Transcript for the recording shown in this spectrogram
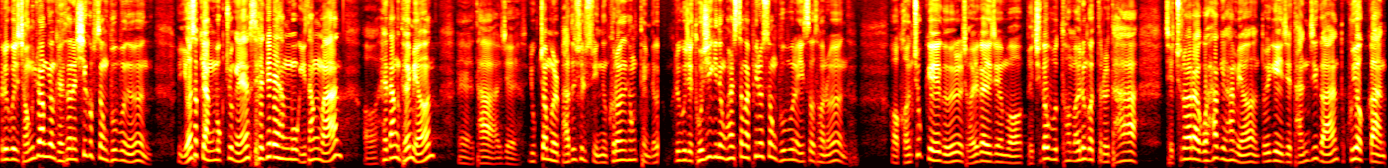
그리고 이제 정주 환경 개선의 시급성 부분은 여섯 개 항목 중에 세 개 항목 이상만 어, 해당되면 예, 다 이제 6점을 받으실 수 있는 그런 형태입니다. 그리고 이제 도시기능 활성화 필요성 부분에 있어서는 어, 건축 계획을 저희가 이제 뭐 배치도부터 뭐 이런 것들을 다 제출하라고 하게 하면 또 이게 이제 단지 간, 또 구역 간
